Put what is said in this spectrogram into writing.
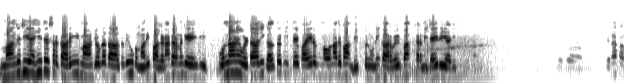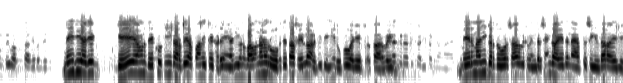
ਮੰਗ ਜੀ ਅਸੀਂ ਤੇ ਸਰਕਾਰੀ ਮਾਨਯੋਗ ਅਦਾਲਤ ਦੇ ਹੁਕਮਾਂ ਦੀ ਪਾਲਣਾ ਕਰਨ ਗਏ ਸੀ ਜੀ। ਉਹਨਾਂ ਨੇ ਉਲਟਾ ਜੀ ਗਲਤ ਕੀਤੇ ਫਾਇਰ ਉਹਨਾਂ ਦੇ ਬੰਦੀ ਕਾਨੂੰਨੀ ਕਾਰਵਾਈ ਬੰਦ ਕਰਨੀ ਚਾਹੀਦੀ ਆ ਜੀ। ਬਿਨਾਂ ਕੰਮ ਤੋਂ ਹੀ ਵਾਪਸ ਆ ਗਏ ਬੰਦੇ ਨਹੀਂ ਜੀ ਅਜੇ ਗਏ ਆ ਹੁਣ ਦੇਖੋ ਕੀ ਕਰਦੇ ਆਪਾਂ ਤਾਂ ਇੱਥੇ ਖੜੇ ਆ ਜੀ। ਹੁਣ ਉਹਨਾਂ ਨੂੰ ਰੋਕ ਦਿੱਤਾ ਫਿਲਹਾਲ ਵੀ ਤੁਸੀਂ ਰੁਕੋ ਅਜੇ ਕਾਰਵਾਈ ਮੇਰੇ ਨਾਲ ਜੀ ਗਰਦੌਰ ਸਾਹਿਬ ਲਖਵਿੰਦਰ ਸਿੰਘ ਆਏ ਤੇ ਨਾਇਬ ਤਹਿਸੀਲਦਾਰ ਆਏ ਜੀ।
